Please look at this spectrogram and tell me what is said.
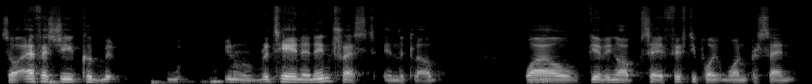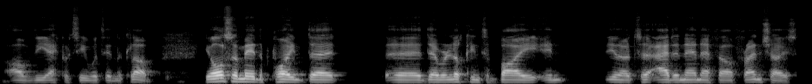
So FSG could, you know, retain an interest in the club while giving up, say, fifty point one percent of the equity within the club. He also made the point that uh, they were looking to buy in, you know, to add an NFL franchise.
